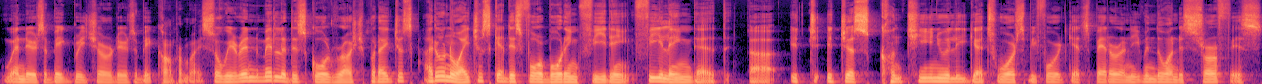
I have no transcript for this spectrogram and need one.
when there's a big breach or there's a big compromise. So we're in the middle of this gold rush, but I just, I don't know, I just get this foreboding feeling, feeling that uh, it, it just continually gets worse before it gets better. And even though on the surface,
